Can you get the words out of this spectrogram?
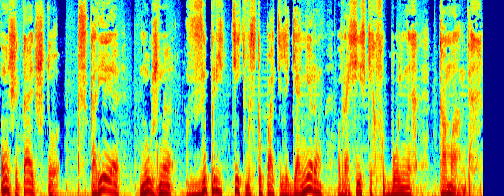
Он считает, что скорее нужно запретить выступать легионерам в российских футбольных командах.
